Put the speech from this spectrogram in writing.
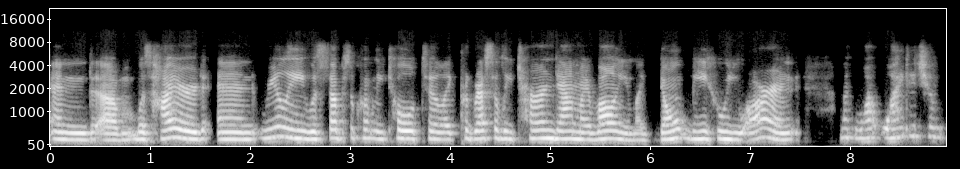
and um, was hired and really was subsequently told to like progressively turn down my volume like don't be who you are and I'm like why, why did you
